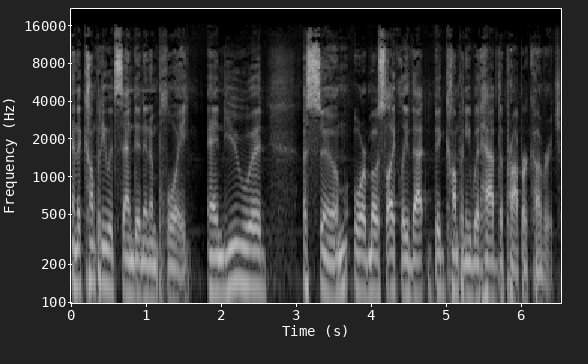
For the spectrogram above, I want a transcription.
and a company would send in an employee, and you would assume, or most likely, that big company would have the proper coverage.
